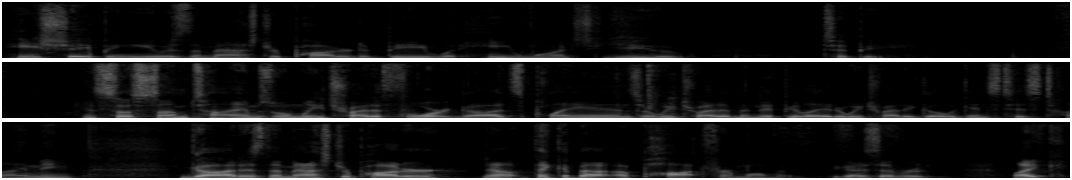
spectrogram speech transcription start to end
He's shaping you as the master potter to be what He wants you to be. And so sometimes when we try to thwart God's plans or we try to manipulate or we try to go against his timing, God is the master potter. Now, think about a pot for a moment. You guys ever, like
